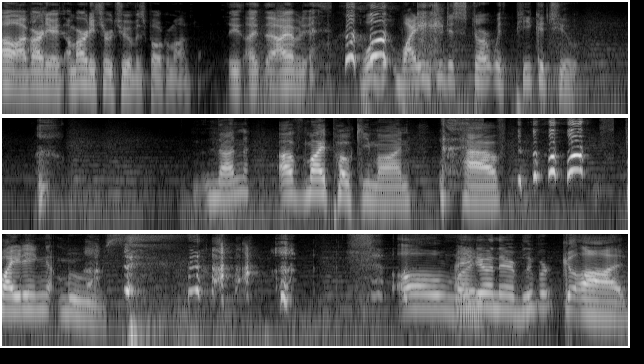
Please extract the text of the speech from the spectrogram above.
Oh, I've already, I'm already through two of his Pokemon. He- I, I haven't. Well, why didn't you just start with Pikachu? None of my Pokemon have fighting moves. Oh my How you doing there, Blooper? god.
